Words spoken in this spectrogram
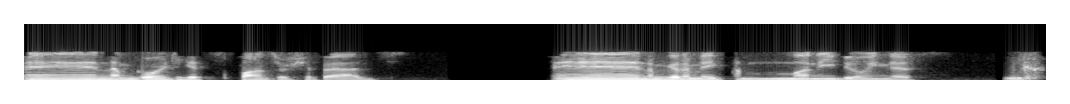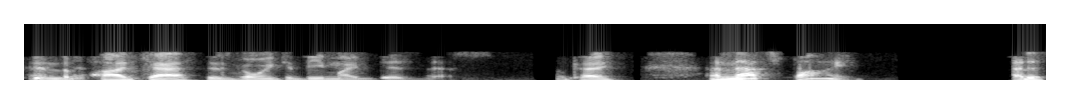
and I'm going to get sponsorship ads, and I'm going to make money doing this, and the podcast is going to be my business. Okay, and that's fine. That is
